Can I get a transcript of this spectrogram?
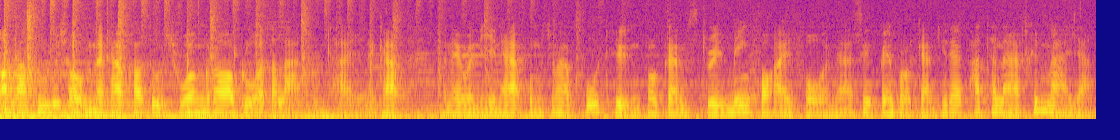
ต้อนรับคุณผู้ชมนะครับเข้าสู่ช่วงรอบรั้วตลาดทุนไทยนะครับและในวันนี้นะฮะผมจะมาพูดถึงโปรแกรม Streaming for iPhone นะซึ่งเป็นโปรแกรมที่ได้พัฒนาขึ้นมาอย่าง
